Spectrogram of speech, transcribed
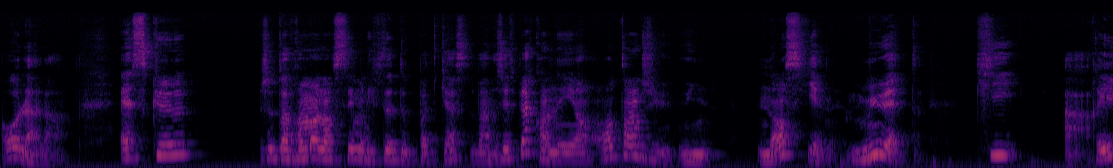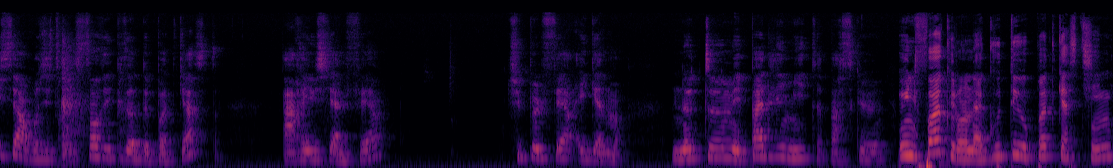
oh là là, est-ce que je dois vraiment lancer mon épisode de podcast? Ben, J'espère qu'en ayant entendu une, une ancienne muette qui a réussi à enregistrer 100 épisodes de podcast, a réussi à le faire, tu peux le faire également. Ne te mets pas de limite parce que une fois que l'on a goûté au podcasting,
